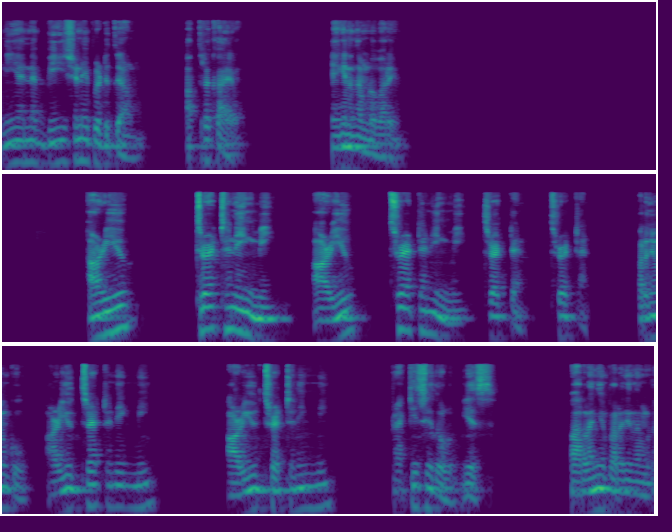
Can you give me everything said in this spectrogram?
നീ എന്നെ ഭീഷണിപ്പെടുത്തുകയാണോ? അത്രക്കായോ? എങ്ങനെ നമ്മൾ പറയും? Are you threatening me? Are you threatening me? Threaten, threaten. പറഞ്ഞു നോക്കൂ Are you threatening me? Are you threatening me? Practice ചെയ്തോളൂ യെസ് പറഞ്ഞ് പറഞ്ഞ് നമ്മൾ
